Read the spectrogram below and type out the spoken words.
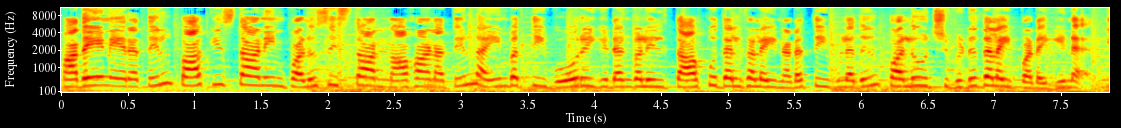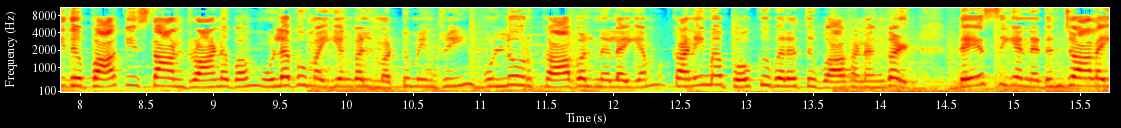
அதே நேரத்தில் பாகிஸ்தானின் பலுசிஸ்தான் மாகாணத்தில் ஐம்பத்தி ஓரு இடங்களில் தாக்குதல்களை நடத்தியுள்ளது பலூச் விடுதலை படையினர். இது பாகிஸ்தான் ராணுவம் உளவு மையங்கள் மட்டுமின்றி உள்ளூர் காவல் நிலையம் கனிம போக்குவரத்து வாகனங்கள் தேசிய நெடுஞ்சாலை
